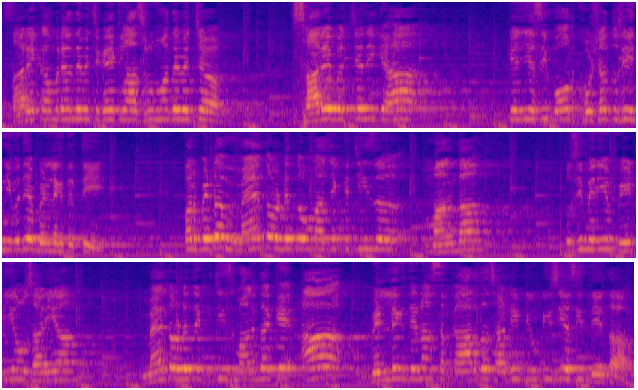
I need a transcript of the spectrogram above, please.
ਸਾਰੇ ਕਮਰਿਆਂ ਦੇ ਵਿੱਚ ਗਏ ਕਲਾਸਰੂਮਾਂ ਦੇ ਵਿੱਚ। ਸਾਰੇ ਬੱਚੇ ਨੇ ਕਿਹਾ ਕਿ ਜੀ ਅਸੀਂ ਬਹੁਤ ਖੁਸ਼ ਹਾਂ, ਤੁਸੀਂ ਇੰਨੀ ਵਧੀਆ ਬਿਲਡਿੰਗ ਦਿੱਤੀ। ਪਰ ਬੇਟਾ, ਮੈਂ ਤੁਹਾਡੇ ਤੋਂ ਅੱਜ ਇੱਕ ਚੀਜ਼ ਮੰਗਦਾ। ਤੁਸੀਂ ਮੇਰੀਆਂ ਬੇਟੀਆਂ ਹੋ ਸਾਰੀਆਂ। ਮੈਂ ਤੁਹਾਡੇ ਤੋਂ ਇੱਕ ਚੀਜ਼ ਮੰਗਦਾ ਕਿ ਆਹ ਬਿਲਡਿੰਗ ਦੇਣਾ ਸਰਕਾਰ ਦਾ ਸਾਡੀ ਡਿਊਟੀ ਸੀ, ਅਸੀਂ ਦੇਤਾ।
